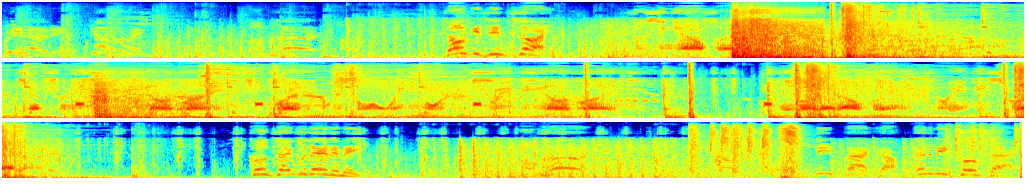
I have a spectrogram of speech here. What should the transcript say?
Reloading! Cover me! I'm hurt! Target's in sight! Losing Alpha. We're capturing UAV online. Predator missile awaiting orders. UAV online. Head Alpha. Enemy UAV spotted. Contact with enemy! I'm hurt! Need backup! Enemy contact!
